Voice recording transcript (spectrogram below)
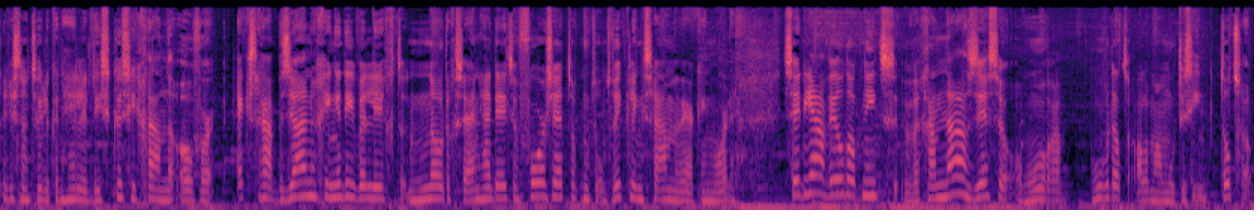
Er is natuurlijk een hele discussie gaande over extra bezuinigingen... die wellicht nodig zijn. Hij deed een voorzet, dat moet ontwikkelingssamenwerking worden. CDA wil dat niet. We gaan na zessen horen hoe we dat allemaal moeten zien. Tot zo.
